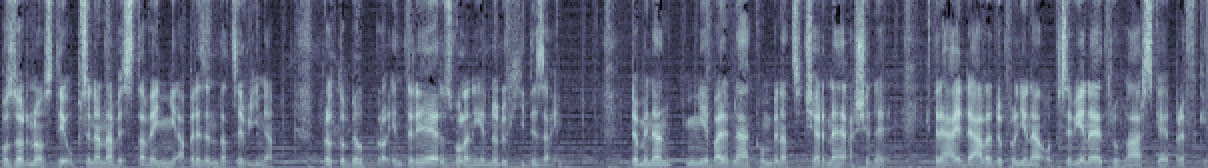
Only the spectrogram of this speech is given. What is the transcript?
Pozornost je upřena na vystavení a prezentaci vína, proto byl pro interiér zvolen jednoduchý design. Dominantní je barevná kombinace černé a šedé, která je dále doplněna o dřevěné truhlářské prvky.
